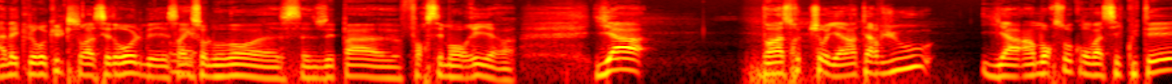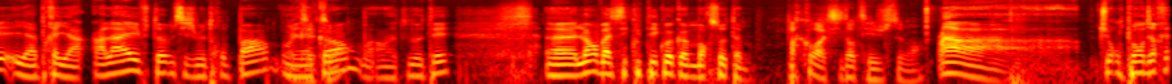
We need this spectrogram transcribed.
avec le recul qui sont assez drôles, mais c'est vrai que sur le moment, euh, ça nous est pas euh, forcément rire. Il y a, dans la structure, il y a l'interview, il y a un morceau qu'on va s'écouter, et après il y a un live, Tom, si je me trompe pas. On est d'accord. On a tout noté. Euh, là, on va s'écouter quoi comme morceau, Tom? Parcours accidenté, justement. Ah tu- On peut en dire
